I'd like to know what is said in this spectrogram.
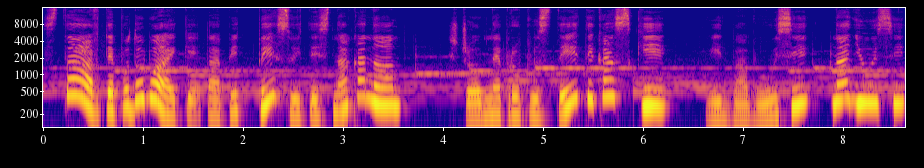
Ставте подобайки та підписуйтесь на канал, щоб не пропустити казки від бабусі Надюсі.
